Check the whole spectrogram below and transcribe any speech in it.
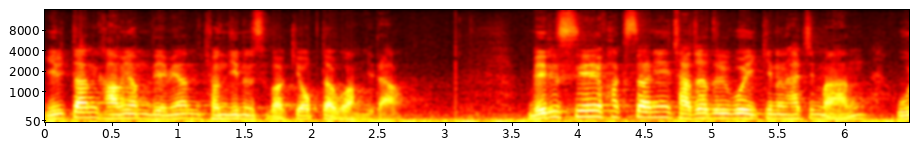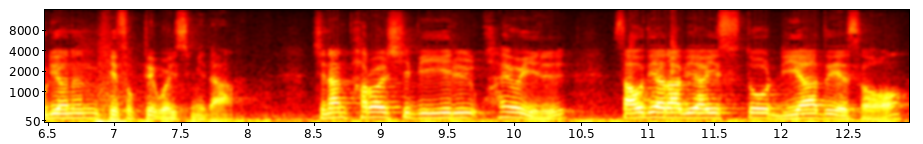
일단 감염되면 견디는 수밖에 없다고 합니다. 메르스의 확산이 잦아들고 있기는 하지만 우려는 계속되고 있습니다. 지난 8월 12일 화요일 사우디아라비아의 수도 리야드에서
